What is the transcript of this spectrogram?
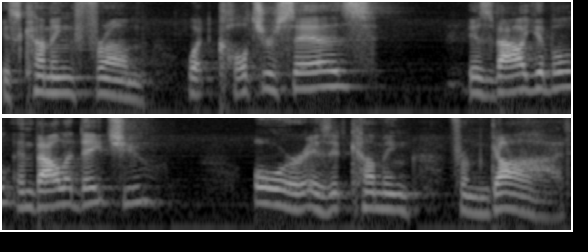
is coming from what culture says is valuable and validates you? Or is it coming from God,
